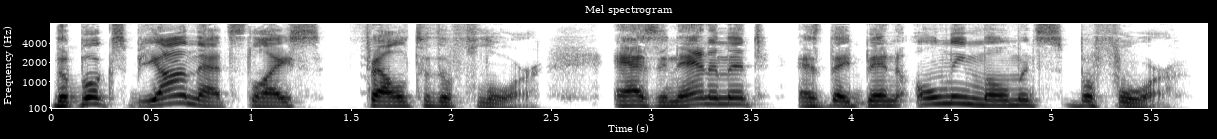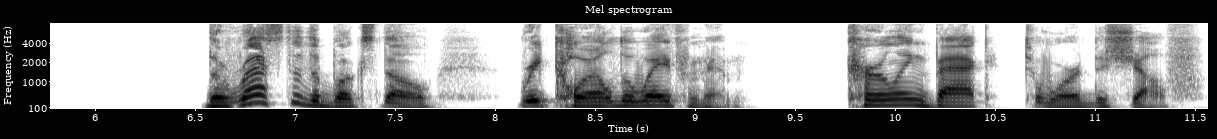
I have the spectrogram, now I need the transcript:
The books beyond that slice fell to the floor, as inanimate as they'd been only moments before. The rest of the books, though, recoiled away from him, curling back toward the shelf.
